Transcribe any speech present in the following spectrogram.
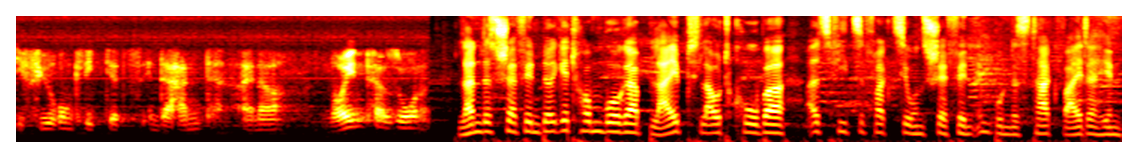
die Führung liegt jetzt in der Hand einer neuen Person. Landeschefin Birgit Homburger bleibt laut Kober als Vizefraktionschefin im Bundestag weiterhin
